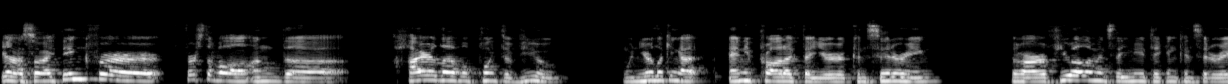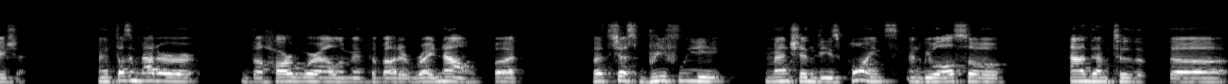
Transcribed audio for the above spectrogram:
Yeah, so I think for first of all, on the higher level point of view, when you're looking at any product that you're considering, there are a few elements that you need to take in consideration. And it doesn't matter the hardware element about it right now, but let's just briefly mention these points and we will also add them to the, the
